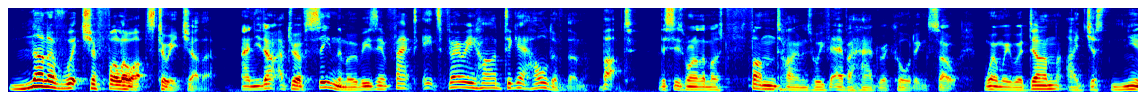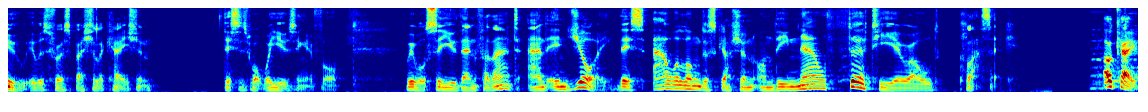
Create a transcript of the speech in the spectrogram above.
none of which are follow ups to each other. And you don't have to have seen the movies, in fact, it's very hard to get hold of them. But this is one of the most fun times we've ever had recording, so when we were done, I just knew it was for a special occasion. This is what we're using it for. We will see you then for that and enjoy this hour long discussion on the now 30 year old classic. Okay,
